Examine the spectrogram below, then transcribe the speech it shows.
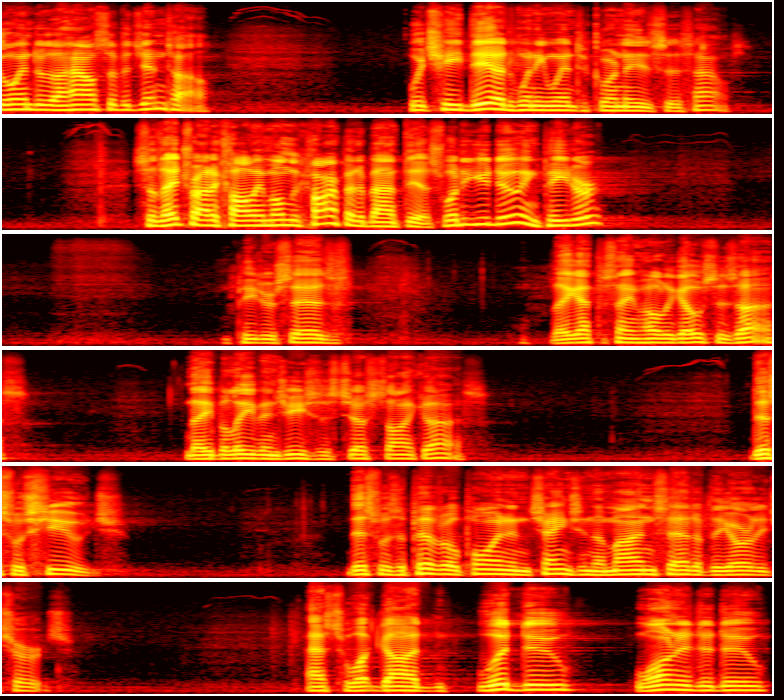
go into the house of a Gentile, which he did when he went to Cornelius' house. So they try to call him on the carpet about this. What are you doing, Peter? Peter says, they got the same Holy Ghost as us. They believe in Jesus just like us. This was huge. This was a pivotal point in changing the mindset of the early church as to what God would do, wanted to do,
